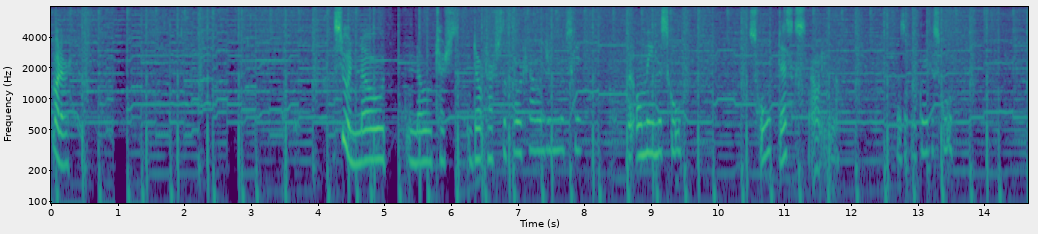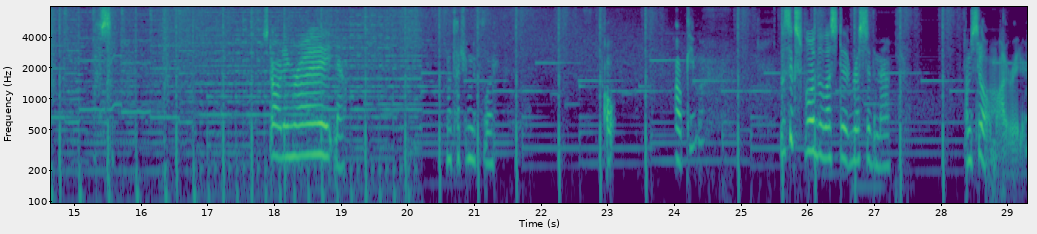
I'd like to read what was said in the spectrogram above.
whatever. Let's do a no, no touch, don't touch the floor challenge in this game, but only in the school. School discs? I don't even know. Doesn't look like a school. Starting right now. Not touching the floor. Oh. Okay. Let's explore the rest of, rest of the map. I'm still a moderator.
